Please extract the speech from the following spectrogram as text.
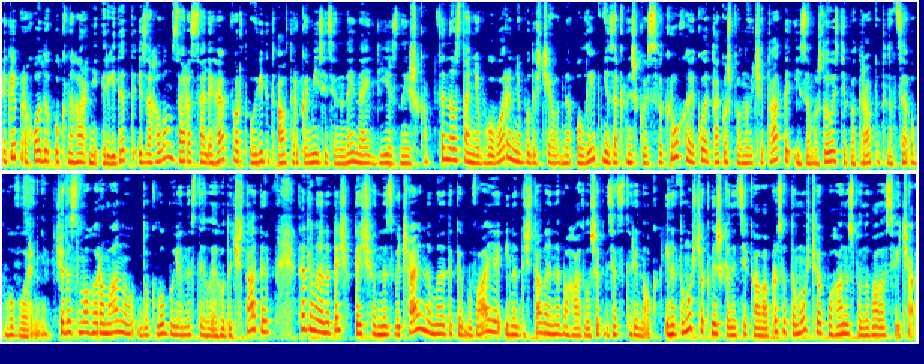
який проходив у книгарні Рідет. І загалом зараз Салі Гепфорд у Рідет авторка місяця на неї навіть діє знижка. Це не останнє обговорення, буде ще одне у липні за книжкою Свекруха, яку я також планую читати і за можливості потрапити на це обговорення. Щодо самого роману, до клубу я не встигла його дочитати. Це для мене не те, щоб те, що незвичайно, в мене таке буває, і не дочитала я небагато, лише 50 сторінок. І не тому, що книжка не цікава, а просто тому, що погано спланувала свій час.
